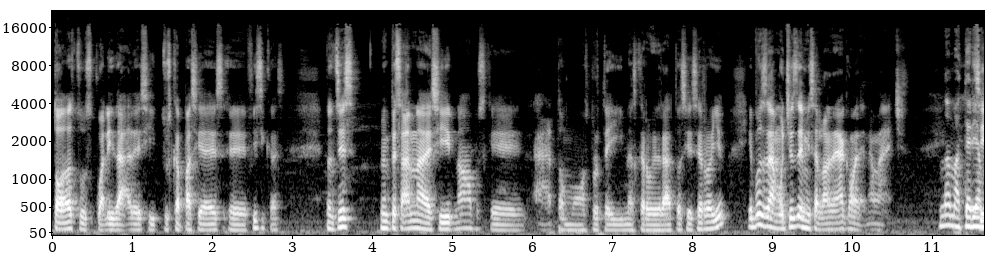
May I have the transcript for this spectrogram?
todas tus cualidades y tus capacidades eh, físicas. Entonces, me empezaron a decir, no, pues que átomos, proteínas, carbohidratos y ese rollo. Y pues a muchos de mi salón era como de, no manches. Una materia Sí,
